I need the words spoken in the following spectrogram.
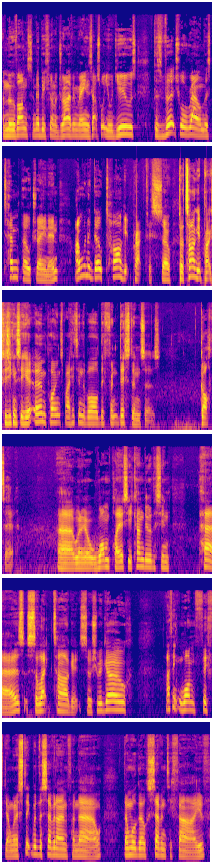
and move on. So maybe if you're on a driving range, that's what you would use. There's virtual round, there's tempo training. I'm going to go target practice. So, so target practice, you can see here, earn points by hitting the ball different distances. Got it. Uh, we're going to go one player, so you can do this in pairs. Select targets. So should we go, I think 150. I'm going to stick with the 7 iron for now. Then we'll go 75.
